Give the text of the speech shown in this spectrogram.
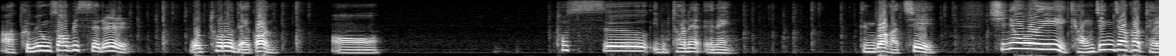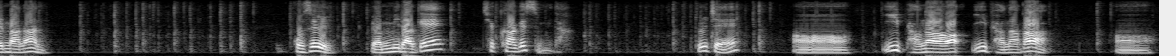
아, 금융 서비스를 모토로 내건 어, 토스 인터넷 은행 등과 같이 신협의 경쟁자가 될 만한 곳을 면밀하게 체크하겠습니다. 둘째, 어, 이 변화, 이 변화가, 어,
